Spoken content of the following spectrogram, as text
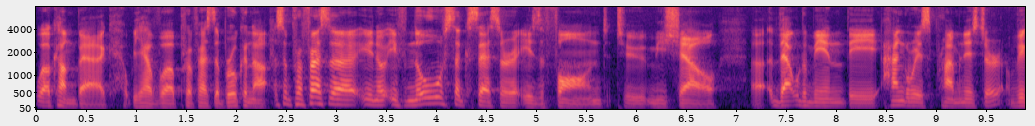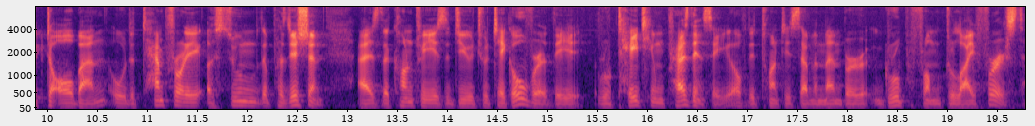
Welcome back. We have uh, Professor Bruckner. So, Professor, you know, if no successor is found to Michel, uh, that would mean the Hungary's Prime Minister Viktor Orban would temporarily assume the position as the country is due to take over the rotating presidency of the 27-member group from July 1st.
